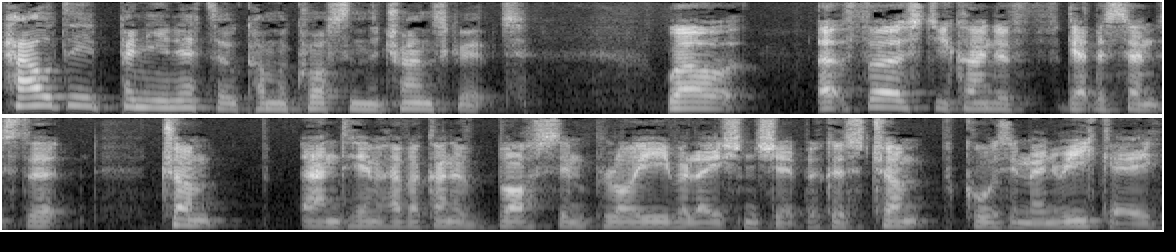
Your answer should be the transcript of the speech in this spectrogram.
How did Peña Nieto come across in the transcript? Well, at first, you kind of get the sense that Trump and him have a kind of boss employee relationship because Trump calls him Enrique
